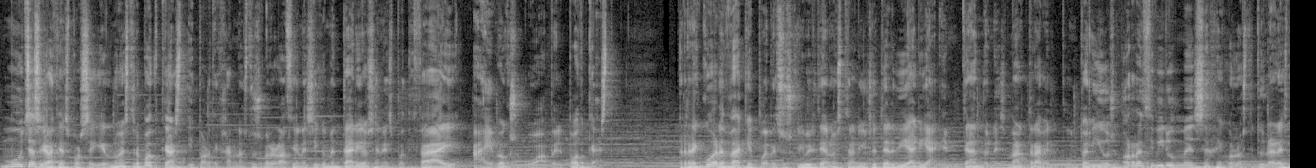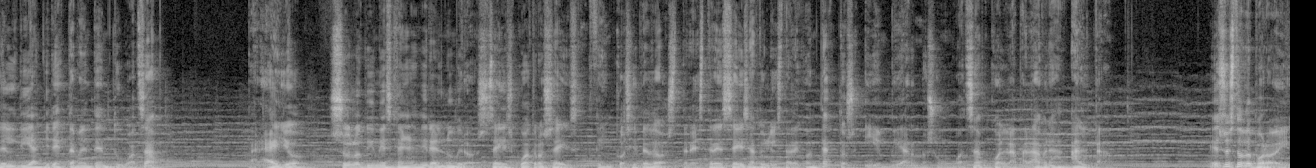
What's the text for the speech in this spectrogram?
Muchas gracias por seguir nuestro podcast y por dejarnos tus valoraciones y comentarios en Spotify, iBox o Apple Podcast. Recuerda que puedes suscribirte a nuestra newsletter diaria entrando en smarttravel.news o recibir un mensaje con los titulares del día directamente en tu WhatsApp. Para ello, solo tienes que añadir el número 646-572-336 a tu lista de contactos y enviarnos un WhatsApp con la palabra alta. Eso es todo por hoy.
